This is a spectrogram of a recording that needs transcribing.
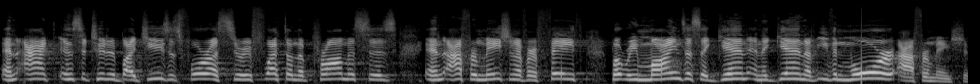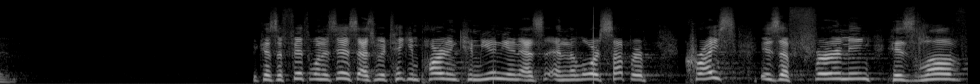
an act instituted by Jesus for us to reflect on the promises and affirmation of our faith, but reminds us again and again of even more affirmation? Because the fifth one is this as we're taking part in communion as in the Lord's Supper, Christ is affirming his love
